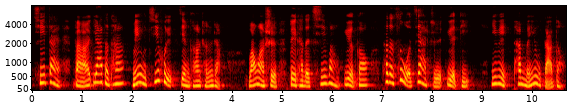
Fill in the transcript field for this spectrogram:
期待，反而压得他没有机会健康成长，往往是对他的期望越高。他的自我价值越低，因为他没有达到。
